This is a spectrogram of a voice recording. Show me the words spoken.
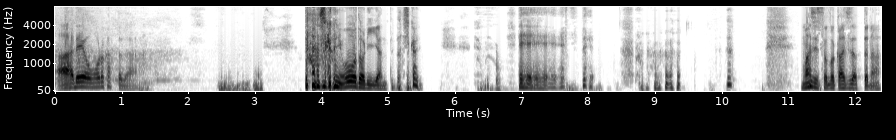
あれおもろかったな。確かにオードリーやんって確かに。へへへへつってマジその感じだったな。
